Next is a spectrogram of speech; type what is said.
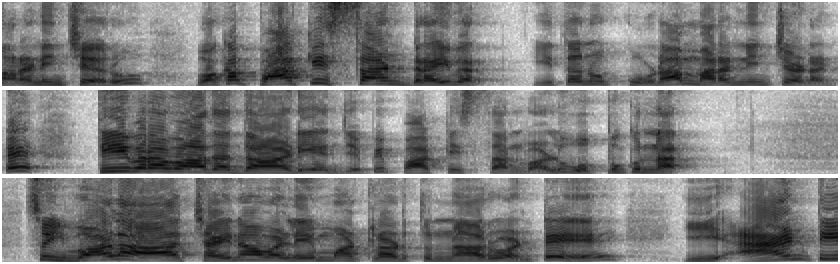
మరణించారు. ఒక పాకిస్తాన్ డ్రైవర్ ఇతను కూడా మరణించాడంటే తీవ్రవాద దాడి అని చెప్పి పాకిస్తాన్ వాళ్ళు ఒప్పుకున్నారు. సో ఇవాళ చైనా వాళ్ళు ఏం మాట్లాడుతున్నారు అంటే ఈ యాంటీ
